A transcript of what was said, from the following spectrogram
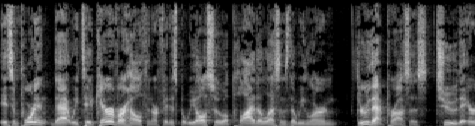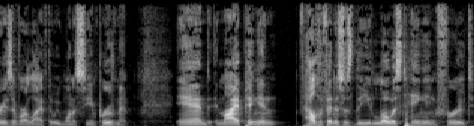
it's important that we take care of our health and our fitness, but we also apply the lessons that we learn through that process to the areas of our life that we want to see improvement. And in my opinion, health and fitness is the lowest hanging fruit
